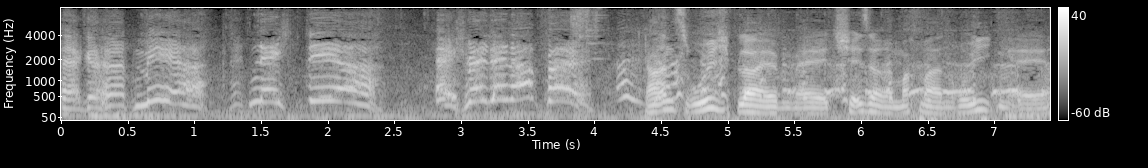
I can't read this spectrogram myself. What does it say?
Er gehört mir, nicht dir! Ich will den Apfel! Ganz ruhig bleiben, ey. Cesare, mach mal einen ruhigen, ey.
